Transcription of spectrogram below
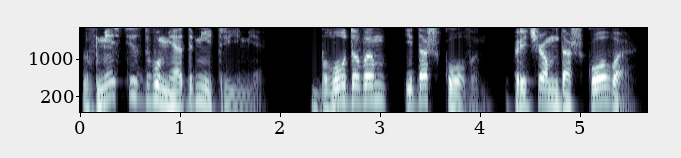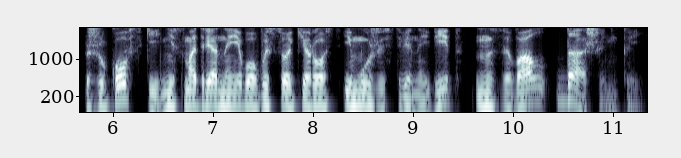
вместе с двумя Дмитриями – Блудовым и Дашковым. Причем Дашкова Жуковский, несмотря на его высокий рост и мужественный вид, называл Дашенькой,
